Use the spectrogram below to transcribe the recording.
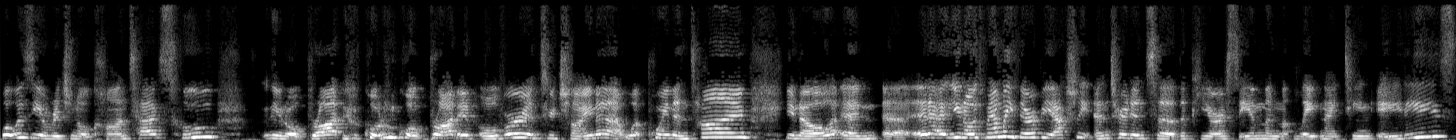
what was the original context? Who you know, brought quote unquote brought it over into China at what point in time, you know, and uh, it, uh, you know, family therapy actually entered into the PRC in the late 1980s,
